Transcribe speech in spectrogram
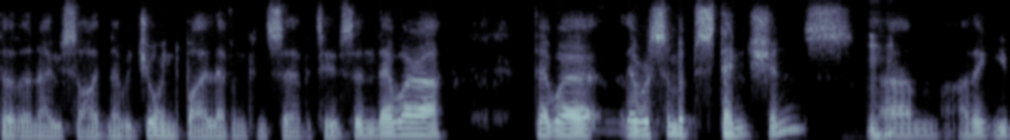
to the no side, and they were joined by eleven conservatives, and there were uh, there were there were some abstentions. Mhm. Um, I think you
